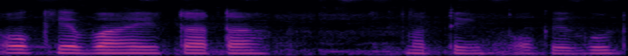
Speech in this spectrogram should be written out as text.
Okay, bye, Tata. Nothing. Okay, good.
